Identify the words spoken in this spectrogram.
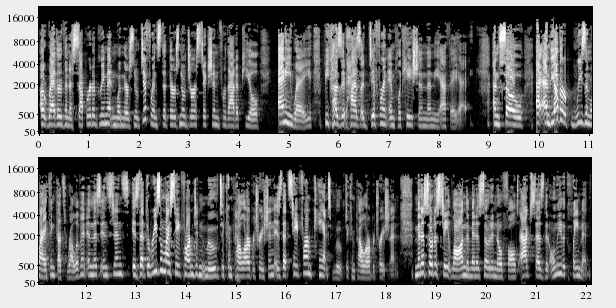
uh, rather than a separate agreement, and when there's no difference, that there's no jurisdiction for that appeal anyway because it has a different implication than the FAA. And so, and the other reason why I think that's relevant in this instance is that the reason why State Farm didn't move to compel arbitration is that State Farm can't move to compel arbitration. Minnesota state law and the Minnesota No Fault Act says that only the claimant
